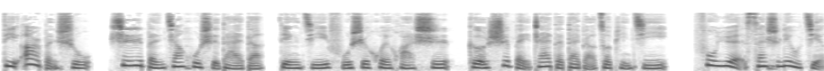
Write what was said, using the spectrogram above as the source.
第二本书是日本江户时代的顶级浮世绘画师葛饰北斋的代表作品集《富岳三十六景》。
